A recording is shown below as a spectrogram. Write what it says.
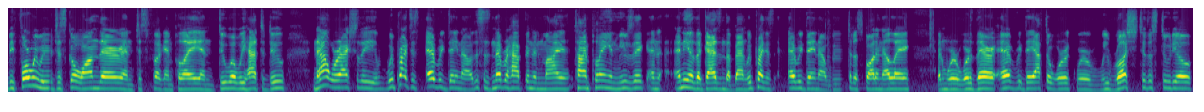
Before we would just go on there and just fucking play and do what we had to do. Now we're actually we practice every day now. This has never happened in my time playing in music and any of the guys in the band. We practice every day now. We to the spot in LA and we're we're there every day after work. Where we rush to the studio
